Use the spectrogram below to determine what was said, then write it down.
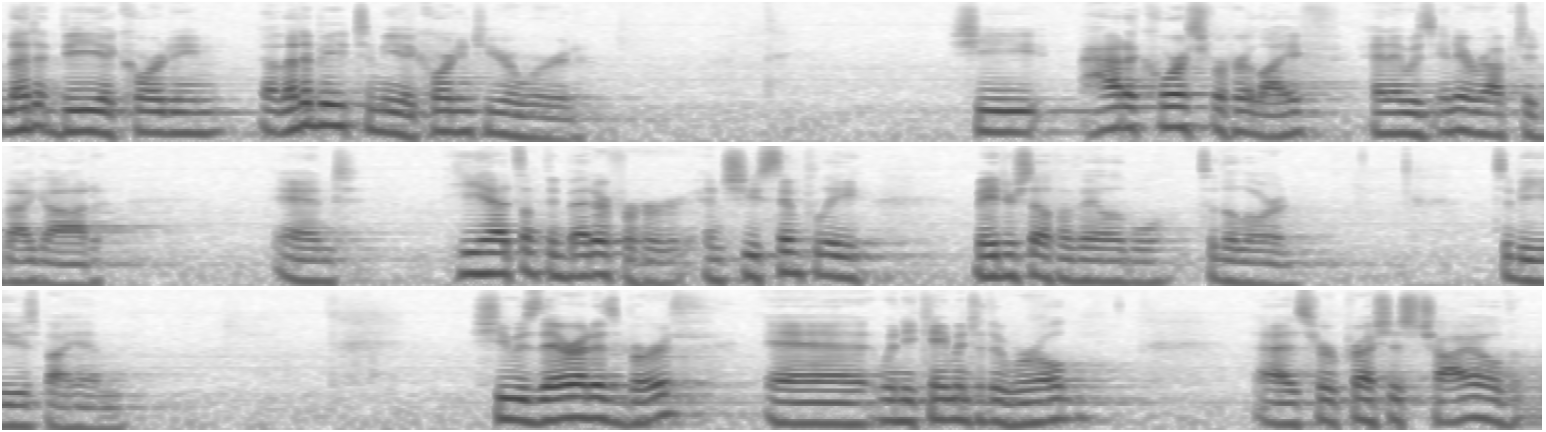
Let it be according uh, let it be to me according to your word. She had a course for her life and it was interrupted by God. And he had something better for her and she simply made herself available to the Lord to be used by him. She was there at his birth and when he came into the world as her precious child,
